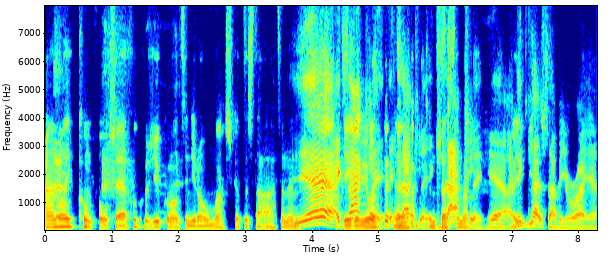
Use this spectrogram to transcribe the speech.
kind of like come full circle because you come out in your own mask at the start, and then yeah, exactly, exactly, exactly. Yeah, I did catch that, but you're right. Yeah,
